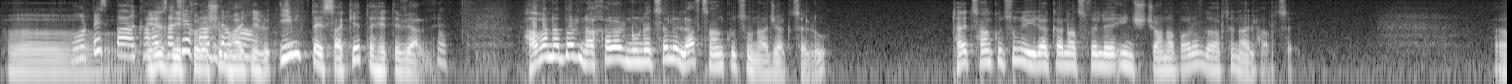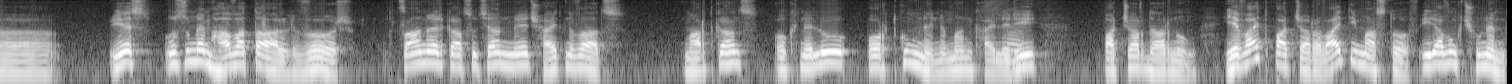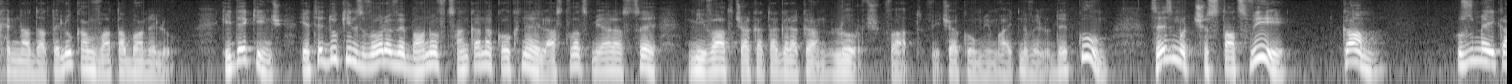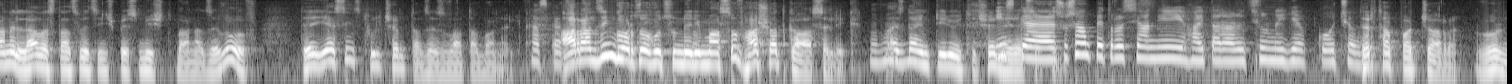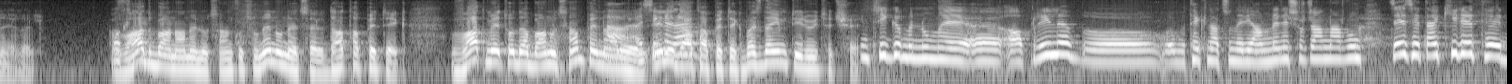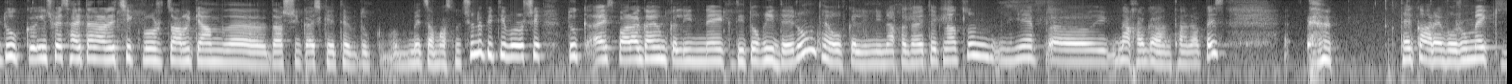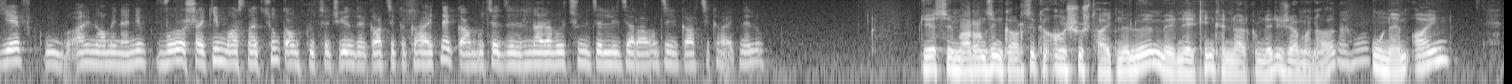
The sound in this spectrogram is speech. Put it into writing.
որպես քաղաքացի պատգամահայտնելու։ Իմ տեսակետը հետեւյալն է։ Հավանաբար նախարարն ունեցել է լավ ցանկություն աջակցելու, թե այդ ցանկությունը իրականացվել է ինչ ճանապարհով, դա արդեն այլ հարց է։ Ես ուզում եմ հավատալ, որ ծանր կացության մեջ հայտնված մարդկանց օգնելու պորտկումն է նման քայլերի պատճառ դառնում։ Եվ այդ պատճառով, այդ իմաստով իրավունք չունեմ քննադատելու կամ վատաբանելու։ Գիտեք ինչ, եթե դուք ինձ որևէ բանով ցանկանաք օգնել, Աստված մի արածցե մի վատ ճակատագրական լուրջ վատ վիճակում իմ հայտնվելու դեպքում, ձեզ մոտ չստացվի կամ ուզում եք անել լավը ստացվեց ինչպես միշտ բանաձևով, դե ես ինձ թույլ չեմ տա ձեզ վատաբանել։ Առանձին գործողությունների մասով հա շատ կա ասելիք, բայց դա իմ տիրույթը չէ ներեցեք։ Իսկ Շուշան Պետրոսյանի հայտարարությունը եւ կոչը դերթա պատճառը ո՞րն է եղել։ Վատ բան անելու ցանկություն են ունեցել, դատապետեք, վատ մեթոդաբանությամբ են արել, էլի դատապետեք, բայց դա իմ տիրույթը չէ։ Ինտրիգը մնում է ապրիլը, տեխնացուների անուններ է շրջանառվում։ Ձեզ հետաքրիր է թե դուք ինչպես հայտարարեցիք, որ Ծառուկյան դաշինք այսքան թե դուք մեծամասնությունը պիտի որոշի, դուք այս պարագայում կլինեք դիտողի դերում, թե ով կլինի նախագահի տեխնացուն եւ նախագահ ընդհանրապես թե կարևորում եք եւ այնուամենայնիվ որոշակի մասնակցություն կամ գուցե չգիտեմ ձեր կարծիքը կհայտնեք կամ գուցե ձեր հնարավորությունը ձեր լիդեր առանձին կարծիքը հայտնելու Ես իմ առանձին կարծիքը անշուշտ հայտնելու եմ մեր ներքին քննարկումների ժամանակ, ունեմ այն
